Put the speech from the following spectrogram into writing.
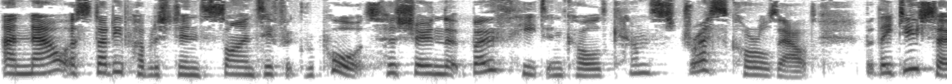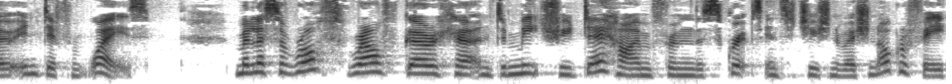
And now a study published in Scientific Reports has shown that both heat and cold can stress corals out, but they do so in different ways. Melissa Roth, Ralf Goericke, and Dimitri Deheyn from the Scripps Institution of Oceanography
